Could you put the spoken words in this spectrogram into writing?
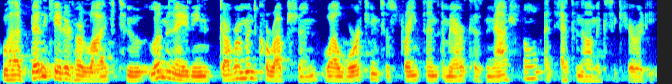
who has dedicated her life to eliminating government corruption while working to strengthen America's national and economic security.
